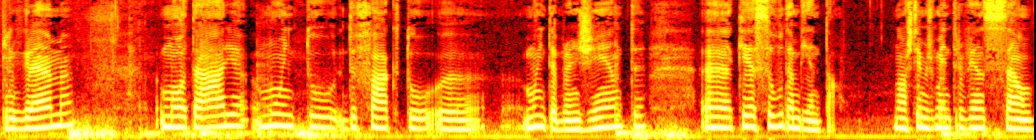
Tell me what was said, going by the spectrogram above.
programa, uma outra área muito, de facto, uh, muito abrangente, que é a saúde ambiental. Nós temos uma intervenção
